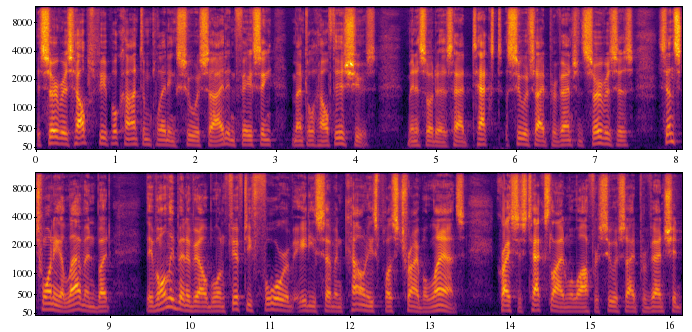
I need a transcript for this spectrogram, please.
The service helps people contemplating suicide and facing mental health issues. Minnesota has had text suicide prevention services since 2011, but they've only been available in 54 of 87 counties plus tribal lands. Crisis Text Line will offer suicide prevention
